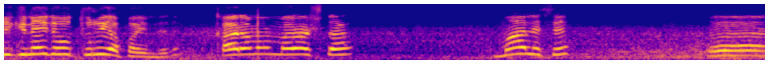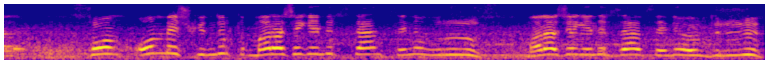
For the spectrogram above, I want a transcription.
Bir Güneydoğu turu yapayım dedim. Kahramanmaraş'ta maalesef eee, son 15 gündür Maraş'a gelirsen seni vururuz. Maraş'a gelirsen seni öldürürüz.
